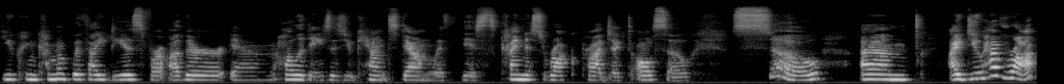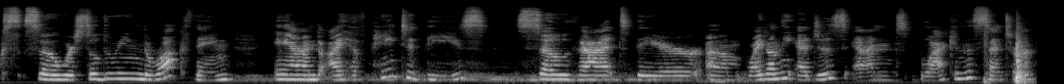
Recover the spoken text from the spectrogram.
you can come up with ideas for other um, holidays as you count down with this Kindness Rock project also. So, um, I do have rocks, so we're still doing the rock thing, and I have painted these so that they're um, white on the edges and black in the center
